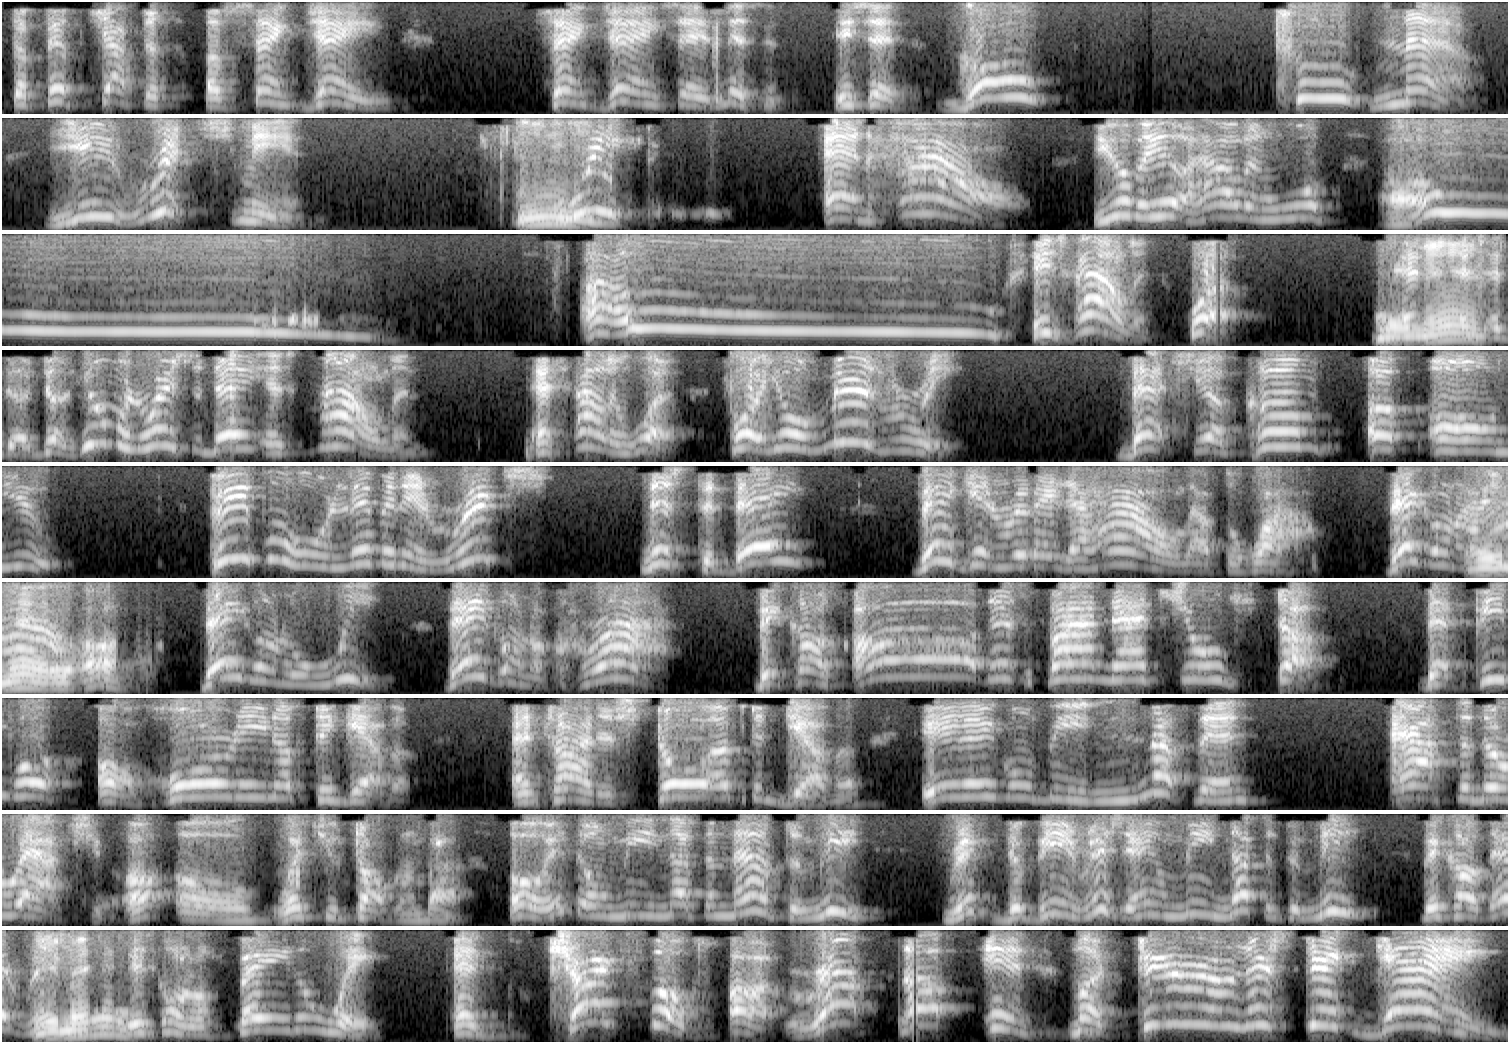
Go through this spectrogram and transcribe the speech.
the fifth chapter of St. James, St. James said, listen, he said, go to now, ye rich men, mm. weep and howl. You ever hear a howling wolf? Oh, oh, he's howling. What? Amen. And, and the, the human race today is howling. It's howling what? For your misery that shall come up on you. People who are living in richness today, they're getting ready to howl after a while. They're going to howl. Oh. They're going to weep. They're going to cry because all this financial stuff that people are hoarding up together and try to store up together, it ain't going to be nothing after the rapture. Uh-oh, what you talking about? Oh, it don't mean nothing now to me. Rick, to be rich ain't mean nothing to me because that riches is going to fade away. And church folks are wrapped up in materialistic gain,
